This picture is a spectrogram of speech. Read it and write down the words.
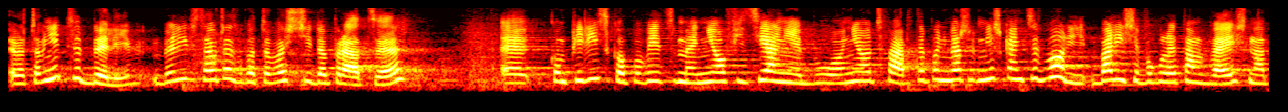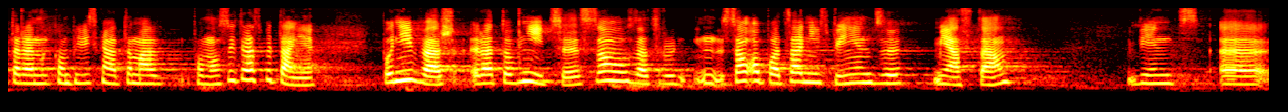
ratownicy byli, byli cały czas w gotowości do pracy, E, Kąpielisko powiedzmy nieoficjalnie było nieotwarte, ponieważ mieszkańcy boli, bali się w ogóle tam wejść na teren kąpieliska na temat pomocy. I teraz pytanie, ponieważ ratownicy są, są opłacani z pieniędzy miasta, więc e,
